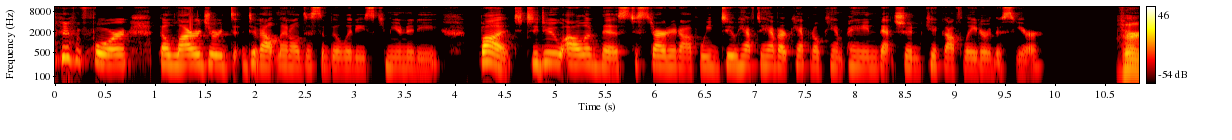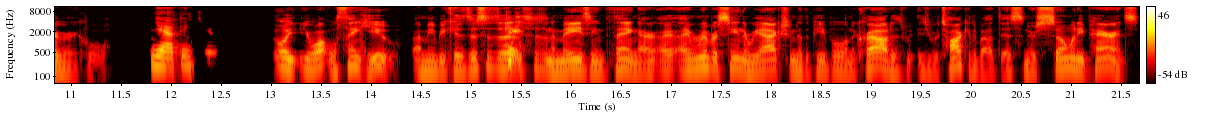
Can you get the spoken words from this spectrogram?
for the larger d- developmental disabilities community. But to do all of this, to start it off, we do have to have our capital campaign that should kick off later this year. Very, very cool. Yeah, thank you. Well, you're well. Thank you. I mean, because this is a this is an amazing thing. I, I, I remember seeing the reaction of the people in the crowd as as you were talking about this, and there's so many parents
